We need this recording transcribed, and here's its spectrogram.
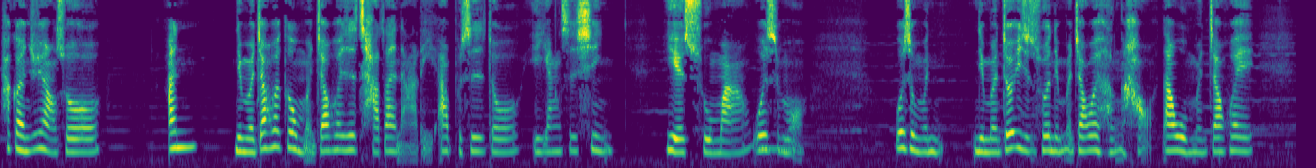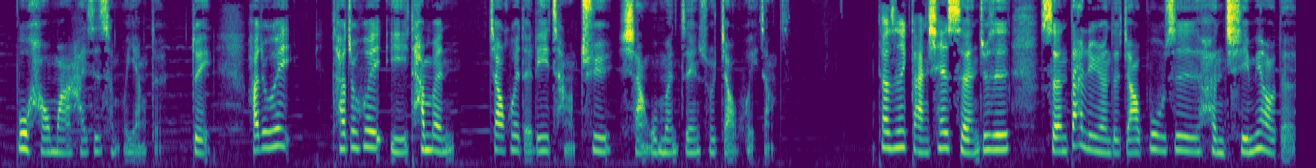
他可能就想说，啊，你们教会跟我们教会是差在哪里啊？不是都一样是信耶稣吗？为什么？为什么你们就一直说你们教会很好，那我们教会不好吗？还是什么样的？对，他就会他就会以他们。教会的立场去想，我们之前说教会这样子，但是感谢神，就是神带领人的脚步是很奇妙的。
